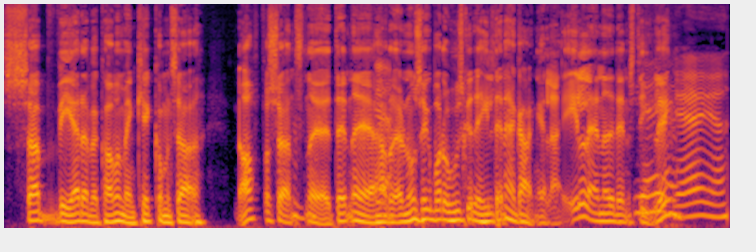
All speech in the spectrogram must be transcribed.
så vil jeg da være kommet med en kæk kommentar. Nå, for Sørensen, øh, den, øh, har du, er du nogen sikker på, at du husker det hele den her gang? Eller et eller andet i den stil, Ja, ja. ikke? Ja, ja.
